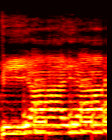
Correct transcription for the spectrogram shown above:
piaya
